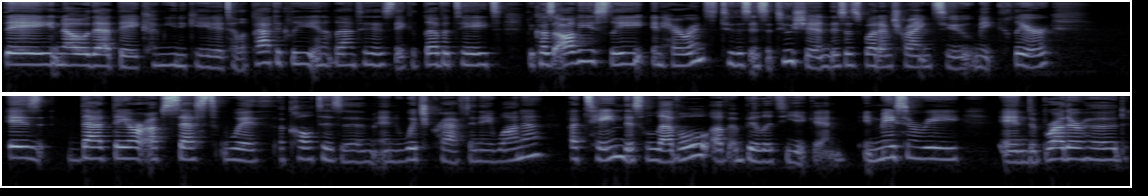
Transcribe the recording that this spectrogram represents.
They know that they communicated telepathically in Atlantis, they could levitate, because obviously, inherent to this institution, this is what I'm trying to make clear, is that they are obsessed with occultism and witchcraft and they want to attain this level of ability again in masonry, in the brotherhood.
